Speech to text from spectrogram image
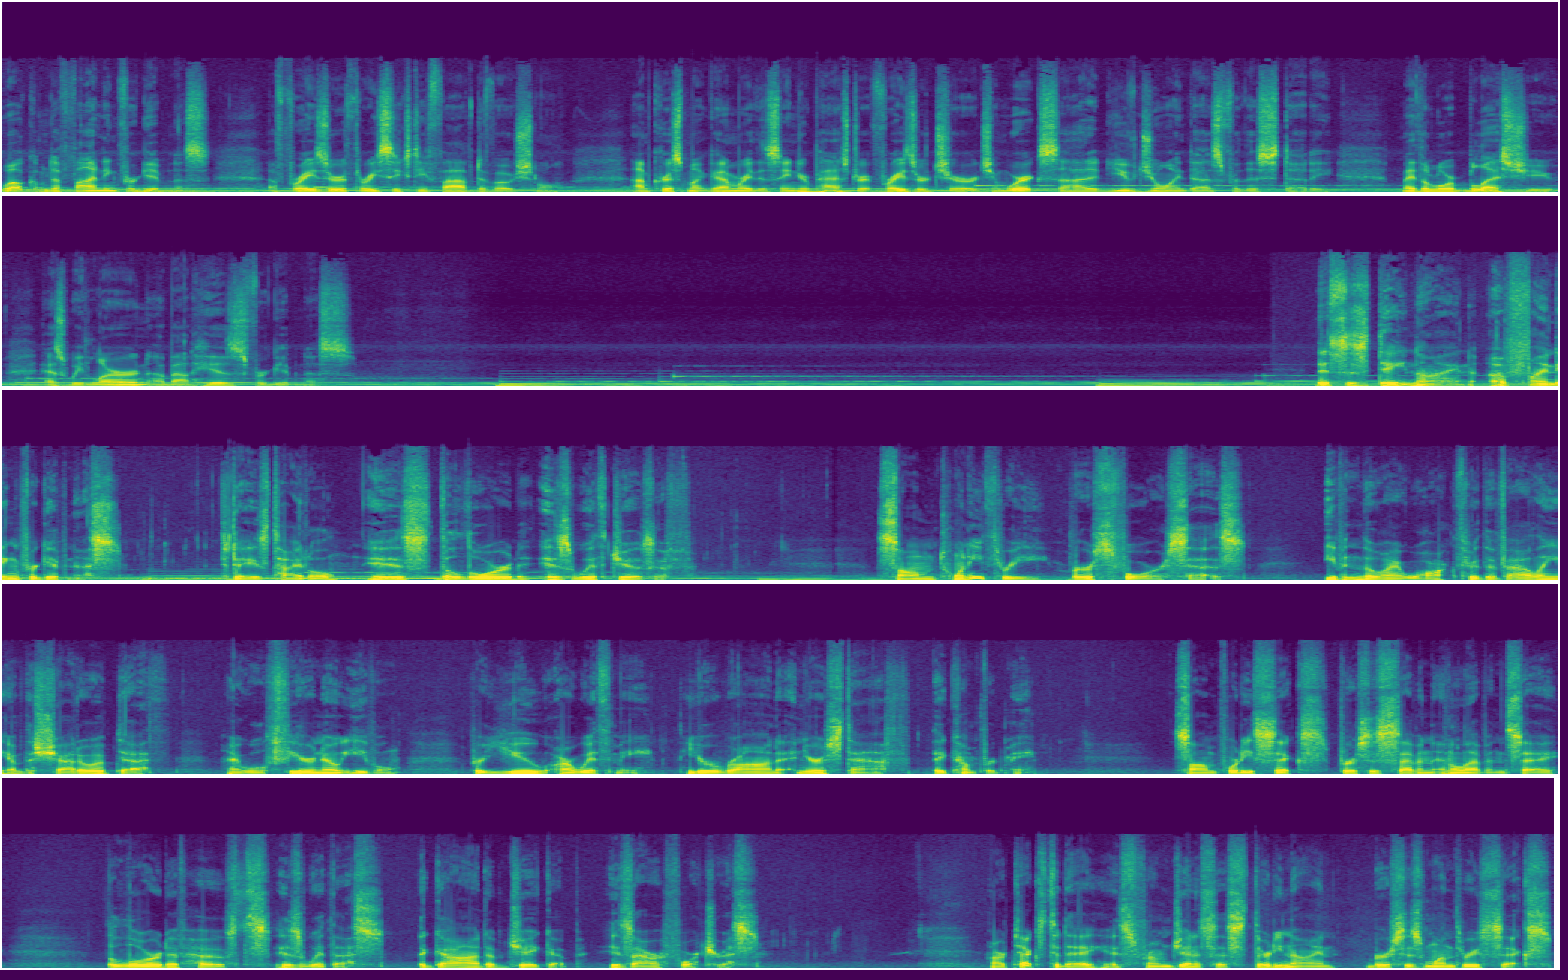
Welcome to Finding Forgiveness, a Fraser 365 devotional. I'm Chris Montgomery, the senior pastor at Fraser Church, and we're excited you've joined us for this study. May the Lord bless you as we learn about His forgiveness. This is day nine of Finding Forgiveness. Today's title is The Lord is with Joseph. Psalm 23, verse 4 says, even though I walk through the valley of the shadow of death, I will fear no evil, for you are with me. Your rod and your staff, they comfort me. Psalm 46, verses 7 and 11 say, The Lord of hosts is with us. The God of Jacob is our fortress. Our text today is from Genesis 39, verses 1 through 6.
